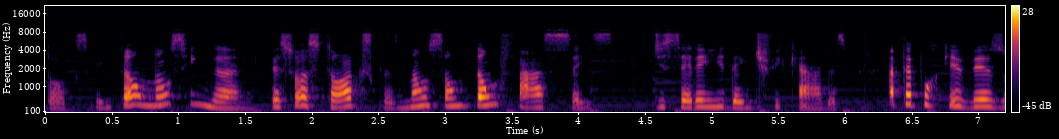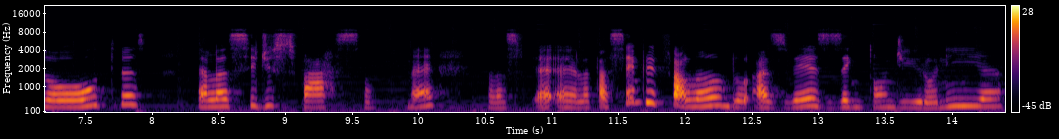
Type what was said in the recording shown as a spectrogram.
tóxica. Então, não se engane, pessoas tóxicas não são tão fáceis de serem identificadas. Até porque, vez ou outras, elas se disfarçam, né? Elas, é, ela está sempre falando, às vezes em tom de ironia,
